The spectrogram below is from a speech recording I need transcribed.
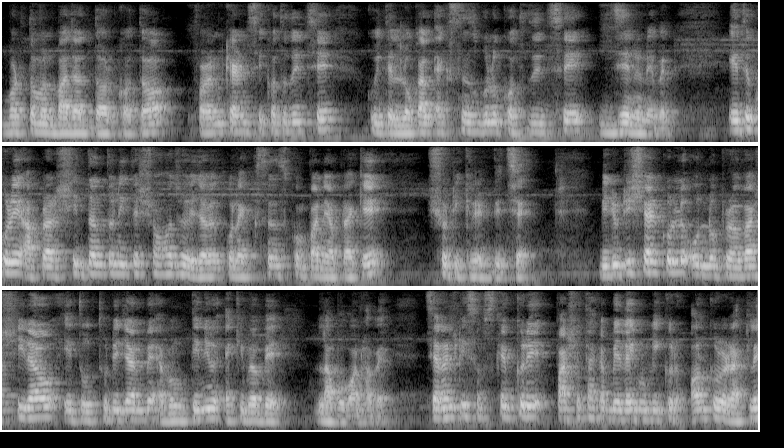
বর্তমান বাজার দর কত ফরেন কারেন্সি কত দিচ্ছে কুইতের লোকাল এক্সচেঞ্জগুলো কত দিচ্ছে, জেনে নেবেন। এতে করে আপনার সিদ্ধান্ত নিতে সহজ হয়ে যাবে কোন এক্সচেঞ্জ কোম্পানি আপনাকে সঠিক রেট দিচ্ছে। ভিডিওটি শেয়ার করলে অন্য প্রবাসীরাও এই তথ্যটি জানবে এবং তিনিও একইভাবে লাভবান হবে। চ্যানেলটি সাবস্ক্রাইব করে পাশে থাকা বেলাইকন ক্লিক করে অল করে রাখলে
